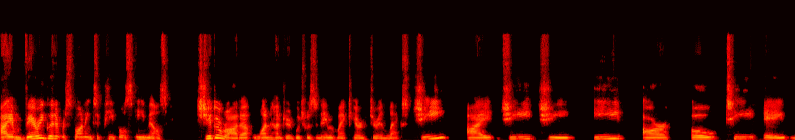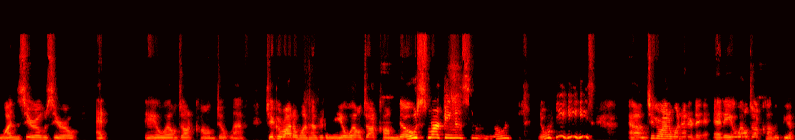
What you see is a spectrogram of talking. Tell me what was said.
I am very good at responding to people's emails. Giggerota 100, which was the name of my character in LEXX. G I G G E R O T A 100 at AOL.com. Don't laugh. Giggerota 100 at AOL.com. No smirking and no, no hee um, Giggerota 100 at- at AOL.com. If you have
